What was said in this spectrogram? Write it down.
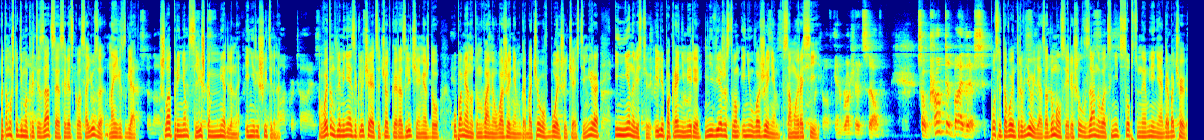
Потому что демократизация Советского Союза, на их взгляд, шла при нем слишком медленно и нерешительно. В этом для меня и заключается четкое различие между упомянутым вами уважением Горбачева в большей части мира и ненавистью или, по крайней мере, невежеством и неуважением в самой России. После того интервью я задумался и решил заново оценить собственное мнение о Горбачеве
